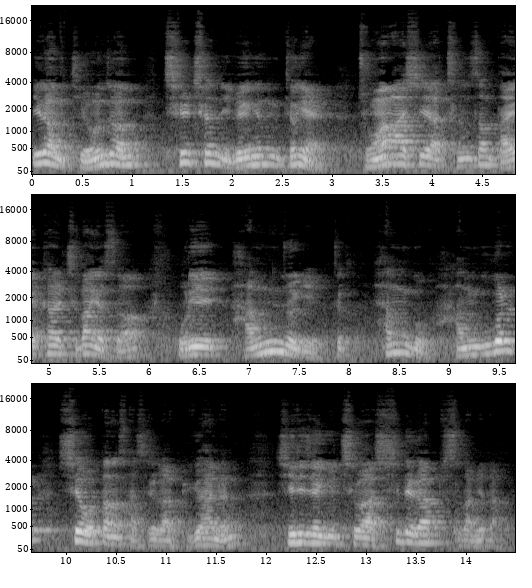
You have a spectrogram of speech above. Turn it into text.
이런 기원전 7200년경에 중앙아시아 천선 바이칼 지방에서 우리 한민족이 즉 한국, 한국을 세웠다는 사실과 비교하면 지리적 위치와 시대가 비슷합니다.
